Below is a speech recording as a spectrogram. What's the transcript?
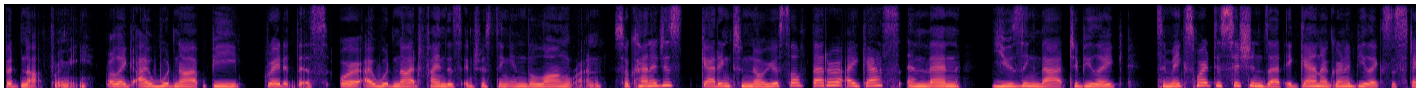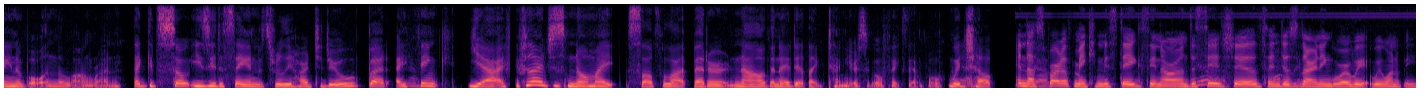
but not for me or like I would not be great at this or I would not find this interesting in the long run. So kind of just getting to know yourself better, I guess, and then using that to be like to make smart decisions that again are going to be like sustainable in the long run. Like it's so easy to say and it's really hard to do, but I Yeah. think yeah, I feel like I just know myself a lot better now than I did like 10 years ago, for example, which Yeah. helped. And that's Yeah. part of making mistakes in our own Yeah, decisions and just learning where we, we want to be.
